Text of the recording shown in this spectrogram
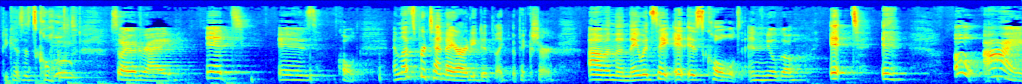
because it's cold. So I would write, it is cold. And let's pretend I already did like the picture. Um, and then they would say, it is cold. And you'll go, it, it. Oh, I.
